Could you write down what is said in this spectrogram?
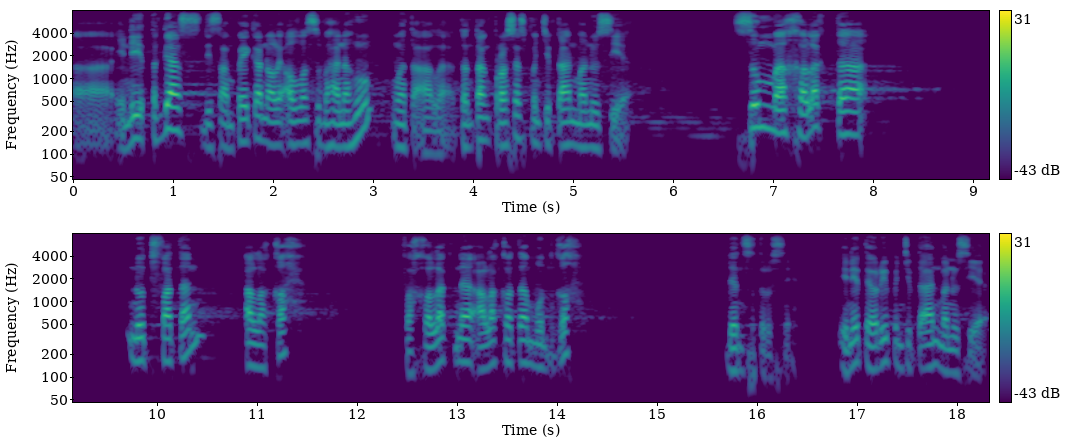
Uh, ini tegas disampaikan oleh Allah Subhanahu wa taala tentang proses penciptaan manusia. Summa khalaqta nutfatan alaqah fa khalaqna alaqata mudghah dan seterusnya. Ini teori penciptaan manusia.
